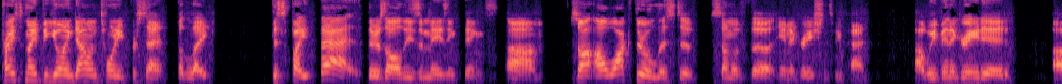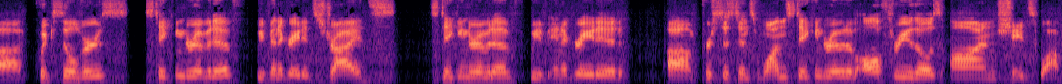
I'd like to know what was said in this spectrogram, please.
price might be going down 20%, but like despite that, there's all these amazing things. Um, so I'll walk through a list of some of the integrations we've had. Uh, we've integrated uh, Quicksilver's staking derivative. We've integrated Stride's staking derivative. We've integrated um, Persistence One staking derivative. All three of those on ShadeSwap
